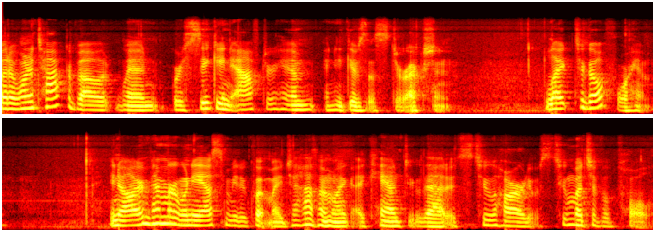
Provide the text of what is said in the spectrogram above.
But I want to talk about when we're seeking after Him and He gives us direction, like to go for Him. You know, I remember when He asked me to quit my job, I'm like, I can't do that. It's too hard. It was too much of a pull.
